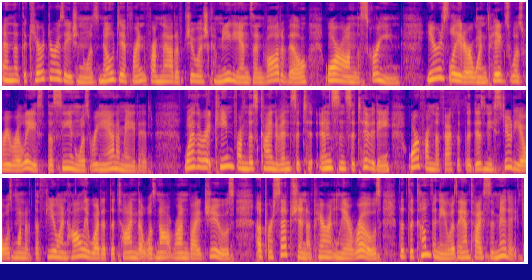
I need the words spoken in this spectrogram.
and that the characterization was no different from that of Jewish comedians in vaudeville or on the screen. Years later, when Pigs was re released, the scene was reanimated. Whether it came from this kind of insensitivity or from the fact that the Disney studio was one of the few in Hollywood at the time that was not run by Jews, a perception apparently arose that the company was anti Semitic.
